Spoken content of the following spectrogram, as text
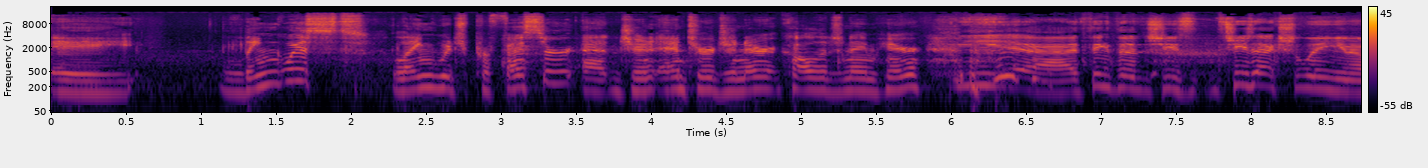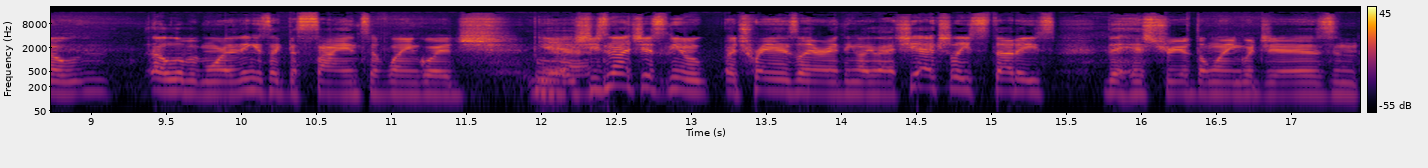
a linguist, language professor at gen- enter generic college name here. yeah, I think that she's she's actually you know a little bit more. I think it's like the science of language. You know, Yeah. she's not just you know a translator or anything like that. She actually studies the history of the languages and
